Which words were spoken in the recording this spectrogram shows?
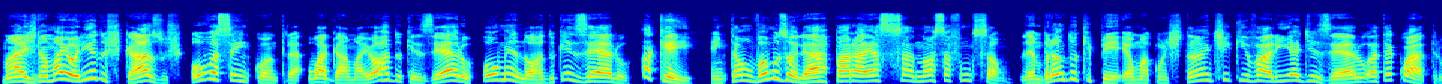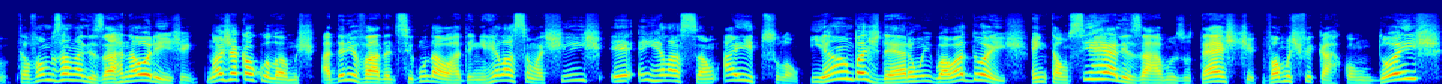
Mas, na maioria dos casos, ou você encontra o h maior do que zero ou menor do que zero. Ok, então, vamos olhar para essa nossa função. Lembrando que p é uma constante que varia de 0 até 4. Então, vamos analisar na origem. Nós já calculamos a derivada de segunda ordem em relação a x e em relação a y, e ambas deram igual a 2. Então, se realizarmos o teste, vamos ficar com 2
